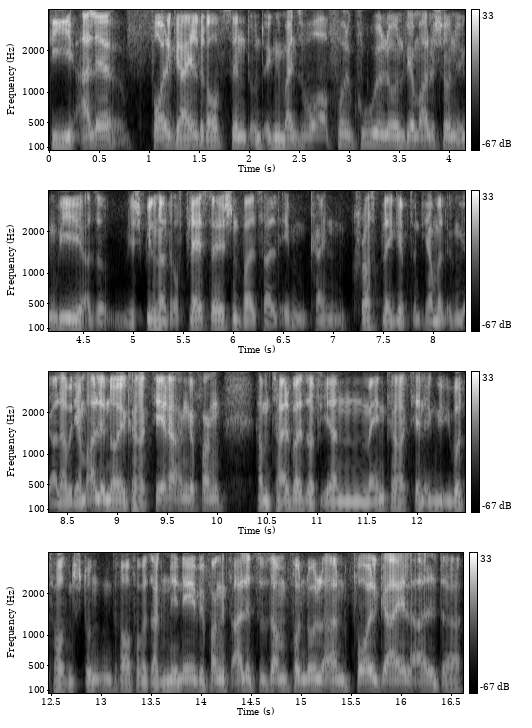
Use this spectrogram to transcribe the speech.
Die alle voll geil drauf sind und irgendwie meinen so, wow, voll cool und wir haben alle schon irgendwie, also wir spielen halt auf Playstation, weil es halt eben kein Crossplay gibt und die haben halt irgendwie alle, aber die haben alle neue Charaktere angefangen, haben teilweise auf ihren Main-Charakteren irgendwie über 1000 Stunden drauf, aber sagen, nee, nee, wir fangen jetzt alle zusammen von Null an, voll geil, Alter.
